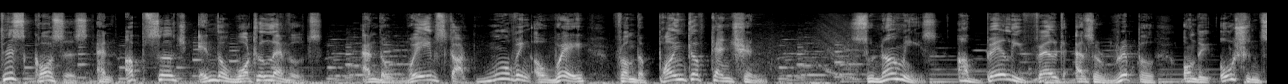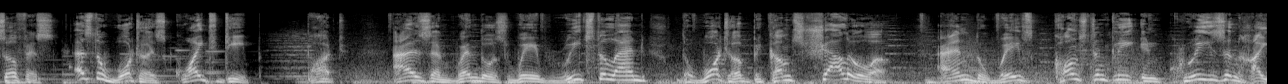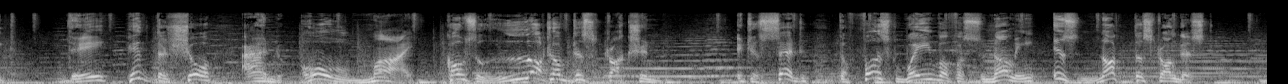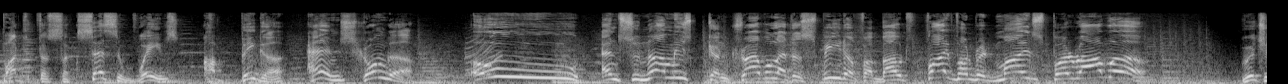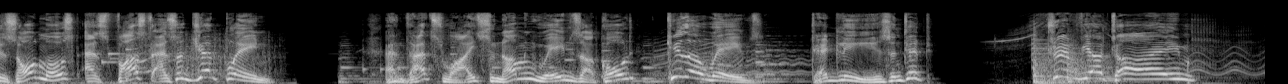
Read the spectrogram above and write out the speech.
This causes an upsurge in the water levels and the waves start moving away from the point of tension. Tsunamis are barely felt as a ripple on the ocean surface as the water is quite deep. But as and when those waves reach the land, the water becomes shallower and the waves constantly increase in height. They hit the shore and oh my, cause a lot of destruction. It is said the first wave of a tsunami is not the strongest, but the successive waves are bigger and stronger. Oh, and tsunamis can travel at a speed of about 500 miles per hour, which is almost as fast as a jet plane. And that's why tsunami waves are called killer waves. Deadly, isn't it? Trivia time!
